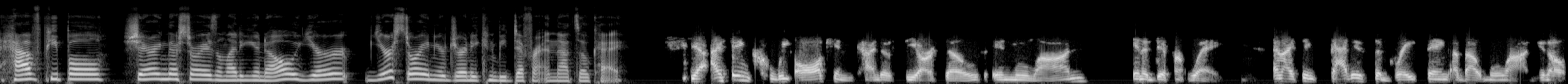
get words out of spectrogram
have people sharing their stories and letting you know your your story and your journey can be different and that's okay yeah i think we all can kind of see ourselves in mulan in a different way and I think that is the great thing about Mulan. You know,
